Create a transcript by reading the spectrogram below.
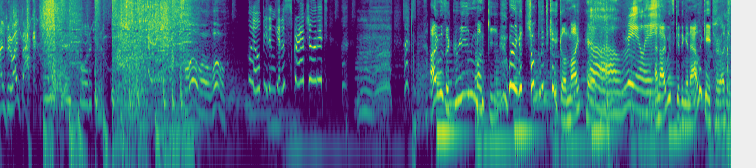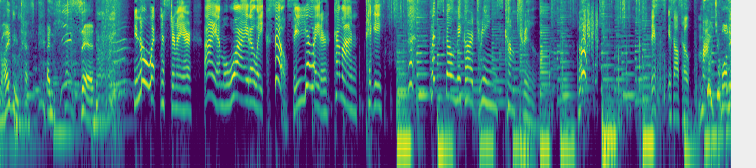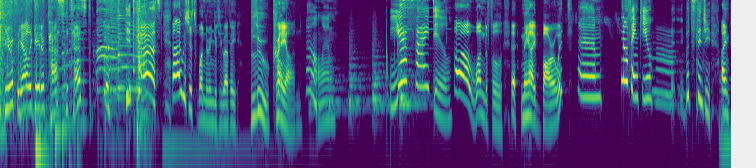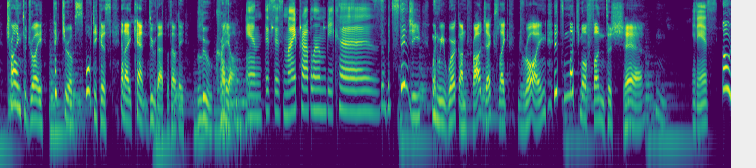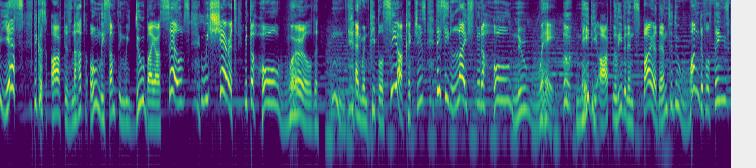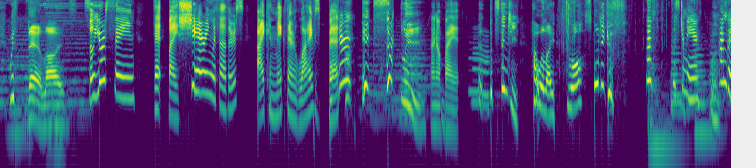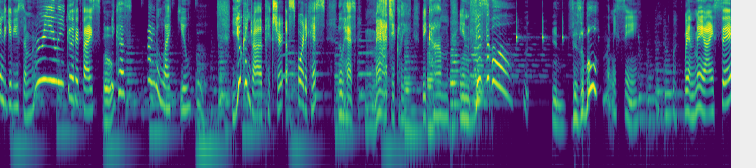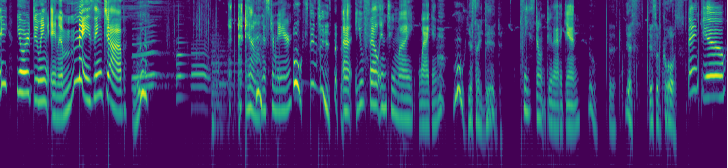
I'll be right back. Whoa, whoa, whoa. I hope he didn't get a scratch on it. I was a green monkey wearing a chocolate cake on my head. Oh, really? And I was giving an alligator a driving test, and he said, You know what, Mr. Mayor? I am wide awake, so see you later. Come on, Piggy. Let's go make our dreams come true. Is also mine. Don't you want to hear if the alligator passed the test? he passed! I was just wondering if you have a blue crayon. Oh, um. Yes, I do. Oh, wonderful. Uh, may I borrow it? Um, no, thank you. Uh, But Stingy, I'm trying to draw a picture of Sportacus, and I can't do that without a blue crayon. And this is my problem because. But Stingy, when we work on projects like drawing, it's much more fun to share. It is. Oh, yes, because art is not only something we do by ourselves, we share it with the whole world. Hmm, And when people see our pictures, they see life in a whole new way. Maybe art will even inspire them to do wonderful things with their lives. So you're saying that by sharing with others, I can make their lives better? Exactly! I don't buy it. Uh, But Stingy, how will I draw Sportacus? Mr. Mayor, I'm going to give you some really good advice Oh? because I like you. you can draw a picture of Sportacus, who has magically become invisible. Invisible? Let me see. When may I say you're doing an amazing job? Mr. Mayor, Oh, Stingy! uh, you fell into my wagon. Oh, yes, I did. Please don't do that again. Oh, uh, yes, yes, of course. Thank you.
